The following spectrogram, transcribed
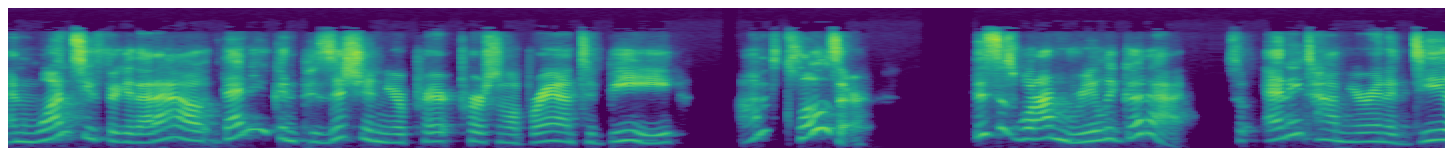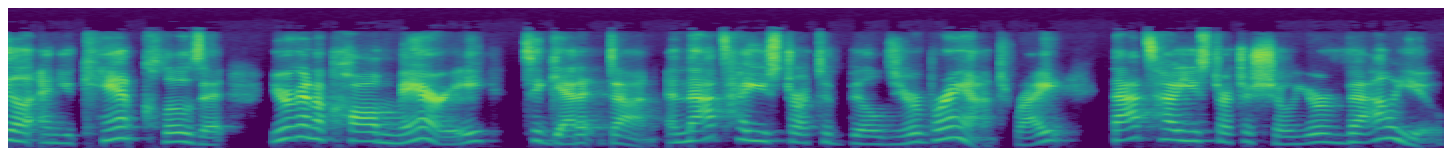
And once you figure that out, then you can position your personal brand to be I'm the closer. This is what I'm really good at. So anytime you're in a deal and you can't close it, you're going to call Mary to get it done. And that's how you start to build your brand, right? That's how you start to show your value.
